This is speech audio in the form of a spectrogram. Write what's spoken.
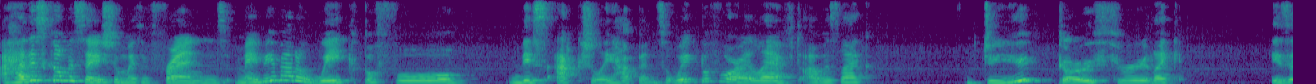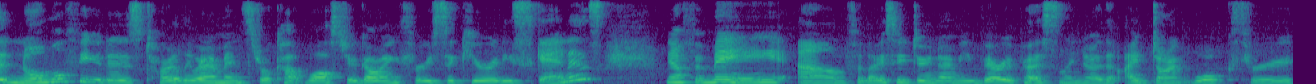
I had this conversation with a friend maybe about a week before this actually happened. So, a week before I left, I was like, do you go through like is it normal for you to just totally wear a menstrual cup whilst you're going through security scanners? Now, for me, um, for those who do know me very personally, know that I don't walk through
